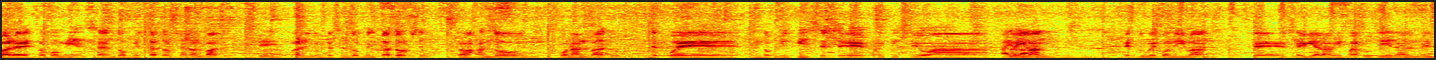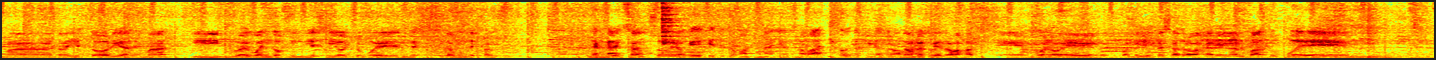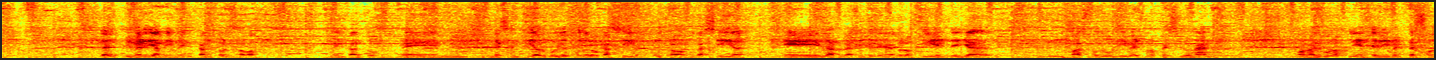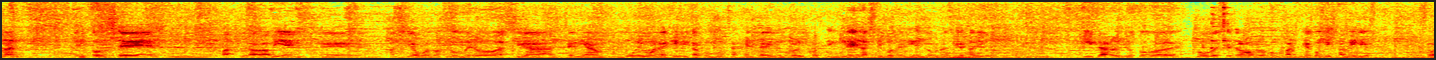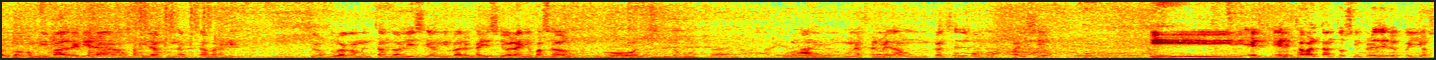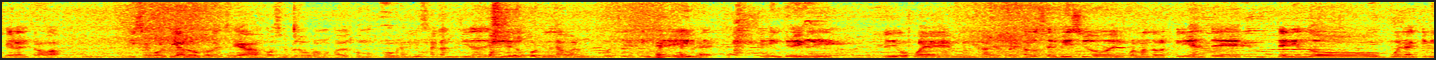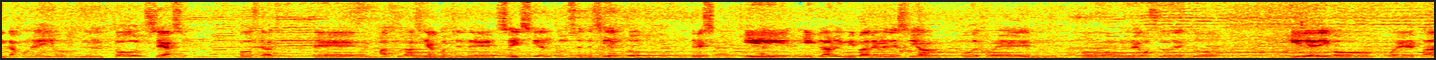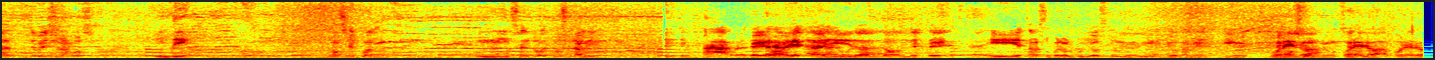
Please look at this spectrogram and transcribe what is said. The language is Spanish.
Vale, esto comienza en 2014 en Albato. ¿vale? Yo empecé en 2014 trabajando con Albato, después en 2015 se franquició a, a Iván. estuve con Iván, que seguía la misma rutina, la misma trayectoria además, y luego en 2018 pues necesitaba un descanso. ¿Descanso? ¿Pero qué, qué, te tomas? ¿Un año sabático o te fuiste a trabajar? No, me fui a trabajar. Eh, bueno, eh, cuando yo empecé a trabajar en Albato, pues desde el primer día a mí me encantó el trabajo, me encantó. Me, sentía orgulloso de lo que hacía, el trabajo que hacía, eh, la relación que tenía con los clientes ya pasó de un nivel profesional con algunos clientes a nivel personal, entonces mm, facturaba bien, eh, hacía buenos números, hacía, tenía muy buena química con mucha gente ahí dentro del corte inglés, la sigo teniendo, gracias a Dios. Y claro, yo todo, todo ese trabajo lo compartía con mi familia sobre todo con mi padre, que era un pilar fundamental para mí. Se lo estuve comentando a Alicia, mi padre falleció el año pasado. Oh, lo siento mucho, ¿eh? una enfermedad, un cáncer de pulmón, falleció. Y él, él, estaba al tanto siempre de lo que yo hacía en el trabajo. Y se volvía loco, decía, José, pero vamos a ver cómo cobras esa cantidad de dinero por lavar un coche, es increíble, es increíble. Le digo, pues prestando servicio, informando a los clientes, teniendo buena química con ellos, todo se hace, todo se hace. Eh, hacía coches de 600, 700, 300. Y, claro, y mi padre me decía, joder, pues con un negocio de esto, y le digo, pues te voy a decir una cosa, un día, no sé cuándo, un centro de estos será mío. Ah, pero te pero está ahí donde esté y estará súper orgulloso y, yo también. Y ponelo, ponelo, ponelo.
